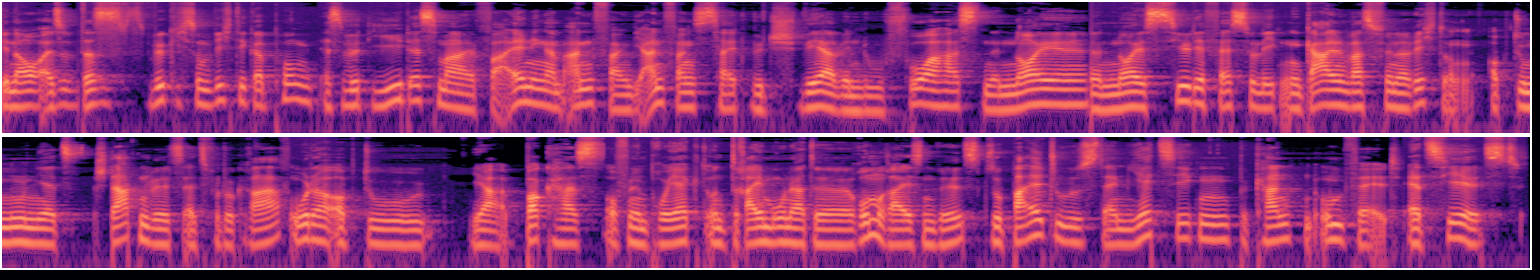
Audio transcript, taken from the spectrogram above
Genau, also das ist wirklich so ein wichtiger Punkt. Es wird jedes Mal, vor allen Dingen am Anfang, die Anfangszeit wird schwer, wenn du vorhast, eine neue, ein neues Ziel dir festzulegen, egal in was für eine Richtung. Ob du nun jetzt starten willst als Fotograf oder ob du ja, Bock hast auf ein Projekt und drei Monate rumreisen willst, sobald du es deinem jetzigen bekannten Umfeld erzählst,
